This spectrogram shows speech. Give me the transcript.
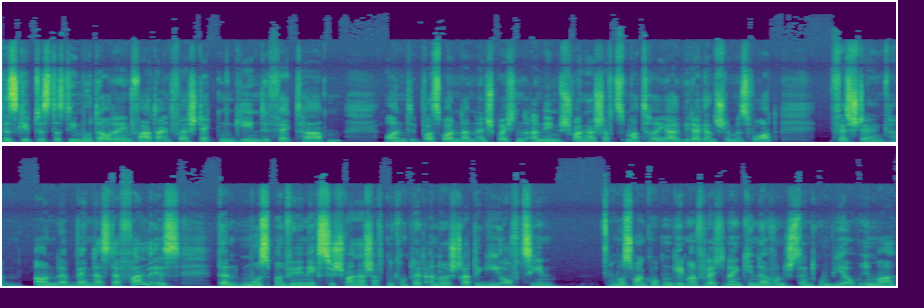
Das gibt es, dass die Mutter oder den Vater einen versteckten Gendefekt haben und was man dann entsprechend an dem Schwangerschaftsmaterial, wieder ganz schlimmes Wort, feststellen kann. Und äh, wenn das der Fall ist, dann muss man für die nächste Schwangerschaft eine komplett andere Strategie aufziehen. Muss man gucken, geht man vielleicht in ein Kinderwunschzentrum, wie auch immer,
